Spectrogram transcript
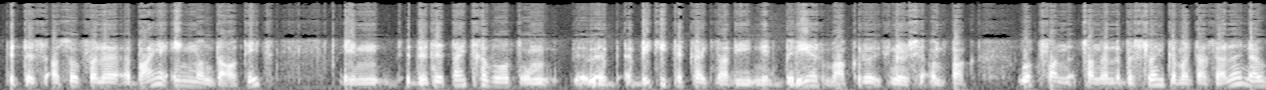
Dit is asof hulle 'n baie eng mandaat het en dit het tyd geword om eh, 'n bietjie te kyk na die net breër makro-ekonomiese impak ook van van hulle besluite want as hulle nou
